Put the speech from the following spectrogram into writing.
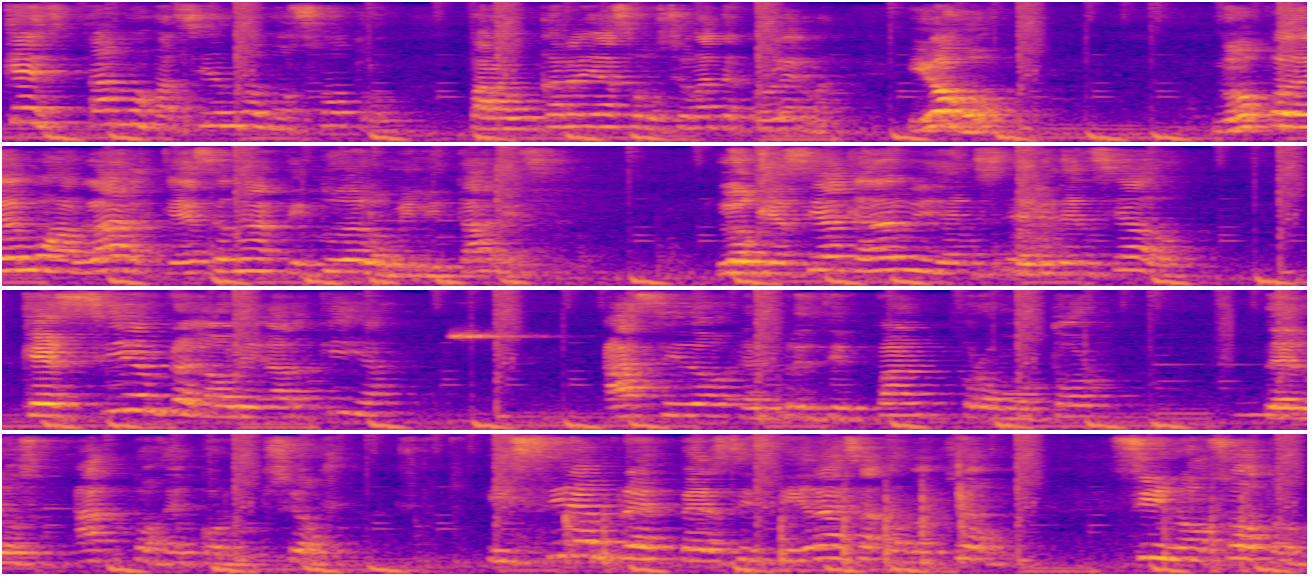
¿Qué estamos haciendo nosotros para buscar ya solución a este problema? Y ojo, no podemos hablar que esa es una actitud de los militares. Lo que sí ha quedado evidenciado, que siempre la oligarquía ha sido el principal promotor de los actos de corrupción. Y siempre persistirá esa corrupción si nosotros,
